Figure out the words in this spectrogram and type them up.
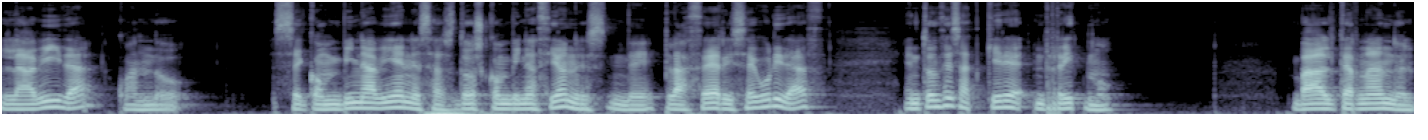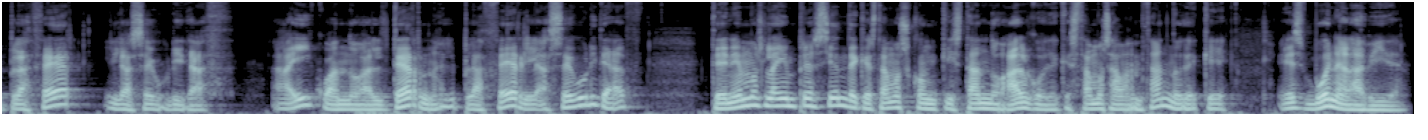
la vida, cuando se combina bien esas dos combinaciones de placer y seguridad, entonces adquiere ritmo. Va alternando el placer y la seguridad. Ahí, cuando alterna el placer y la seguridad, tenemos la impresión de que estamos conquistando algo, de que estamos avanzando, de que es buena la vida.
